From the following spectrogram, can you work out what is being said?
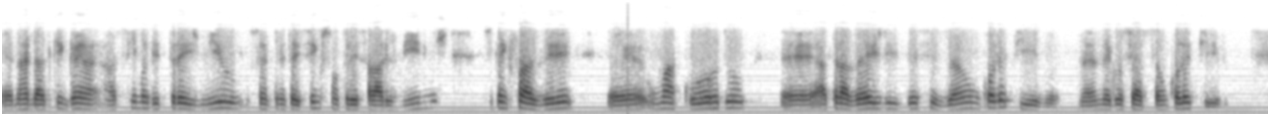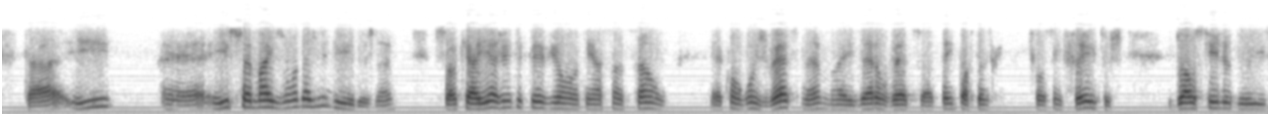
É, na verdade, quem ganha acima de 3.135, são três salários mínimos, você tem que fazer é, um acordo é, através de decisão coletiva, né? negociação coletiva. Tá? E é, isso é mais uma das medidas. Né? Só que aí a gente teve ontem a sanção é, com alguns vetos, né? mas eram vetos até importantes que fossem feitos, do auxílio dos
